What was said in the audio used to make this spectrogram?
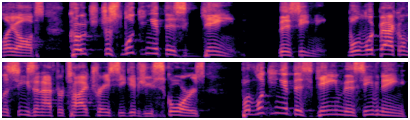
playoffs. Coach, just looking at this game this evening, we'll look back on the season after Ty Tracy gives you scores, but looking at this game this evening,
